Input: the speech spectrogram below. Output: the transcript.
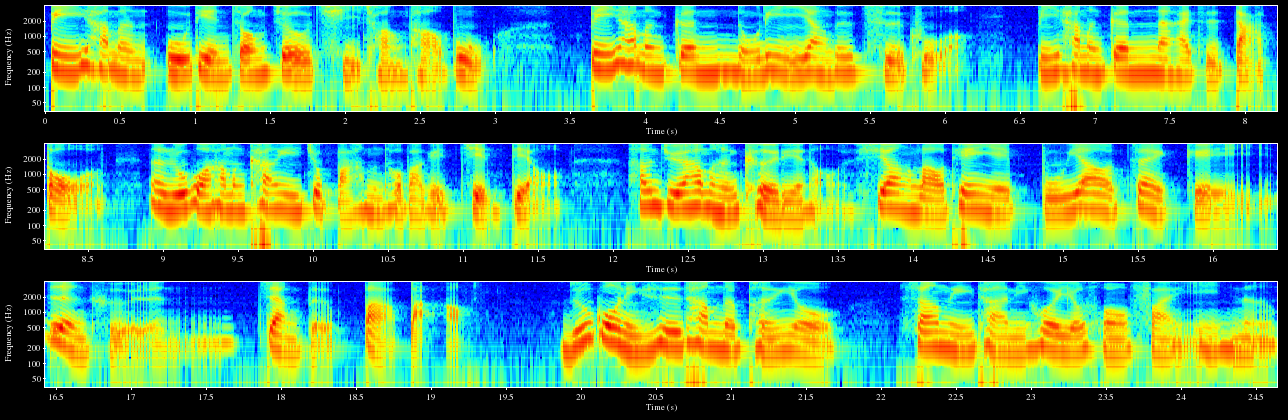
逼他们五点钟就起床跑步，逼他们跟奴隶一样的吃苦哦？逼他们跟男孩子打斗哦，那如果他们抗议，就把他们头发给剪掉。他们觉得他们很可怜哦，希望老天爷不要再给任何人这样的爸爸哦。如果你是他们的朋友桑尼塔，你会有什么反应呢？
